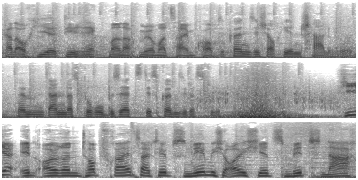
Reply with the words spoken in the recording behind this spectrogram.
kann auch hier direkt mal nach Mürmerzheim kommen. Sie können sich auch hier eine Schale holen. Wenn dann das Büro besetzt ist, können Sie das tun. Hier in euren Top-Freizeittipps nehme ich euch jetzt mit nach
